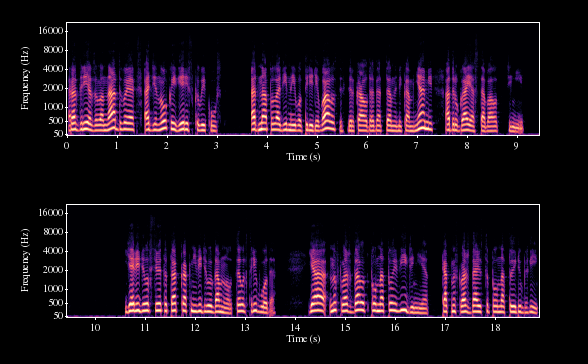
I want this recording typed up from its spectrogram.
разрезало надвое одинокий вересковый куст. Одна половина его переливалась и сверкала драгоценными камнями, а другая оставалась в тени. Я видела все это так, как не видела давно, целых три года. Я наслаждалась полнотой видения, как наслаждаются полнотой любви.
